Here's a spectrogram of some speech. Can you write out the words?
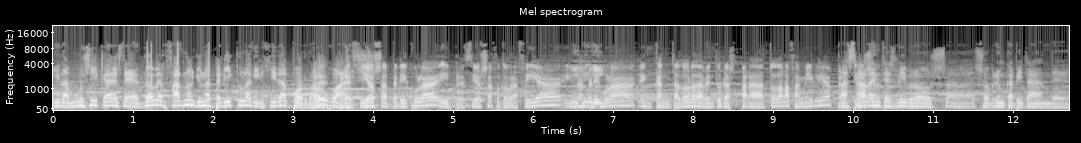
y la música es de Robert Farnon y una película dirigida por Pre- Weiss. preciosa película y preciosa fotografía y, Y- una y- película encantadora de aventuras para toda la familia. basada en tres libros ah, sobre un capitán de,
